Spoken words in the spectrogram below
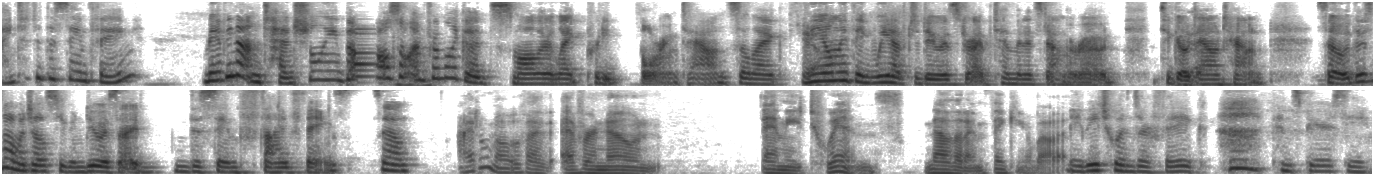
kind of did the same thing. Maybe not intentionally, but also I'm from like a smaller, like pretty boring town. So like the only thing we have to do is drive 10 minutes down the road to go Yeah. downtown. So there's not much else you can do aside the same five things. So I don't know if I've ever known any twins now that I'm thinking about it. maybe twins are fake. Conspiracy.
